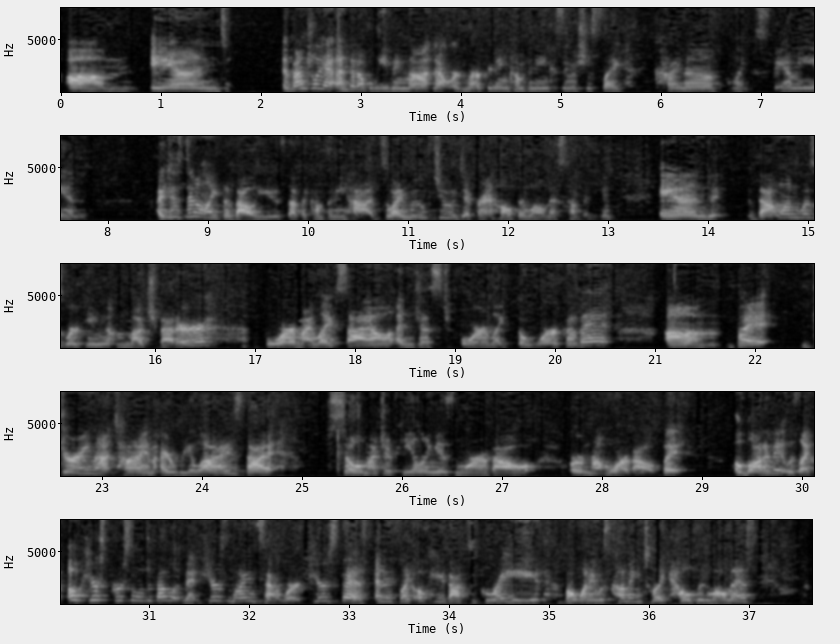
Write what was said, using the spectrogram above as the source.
Um, and eventually I ended up leaving that network marketing company because it was just like kind of like spammy and I just didn't like the values that the company had. So I moved to a different health and wellness company. And that one was working much better for my lifestyle and just for like the work of it. Um, but during that time, I realized that so much of healing is more about, or not more about, but a lot of it was like, oh, here's personal development, here's mindset work, here's this. And it's like, okay, that's great. But when it was coming to like health and wellness,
